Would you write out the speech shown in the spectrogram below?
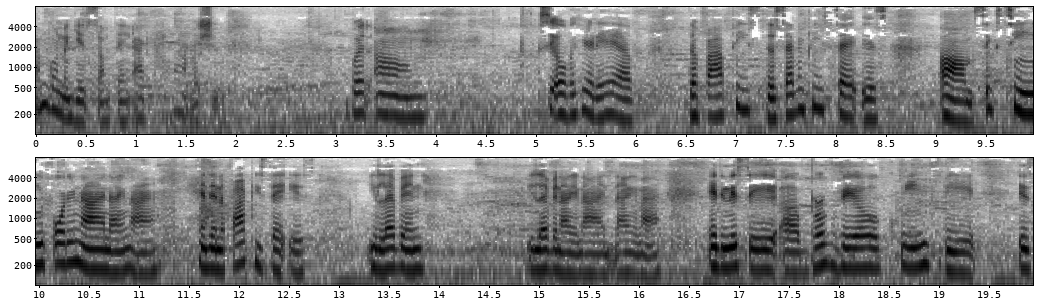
i'm gonna get something i promise you but um see over here they have the five piece the seven piece set is um 16 49 99 and then the five piece set is 11 11 99 99 and then it say uh brookville queen's bed is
